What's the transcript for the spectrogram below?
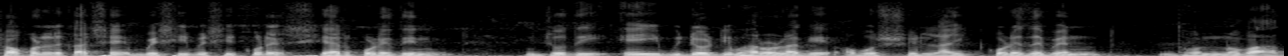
সকলের কাছে বেশি বেশি করে শেয়ার করে দিন। যদি এই ভিডিওটি ভালো লাগে, অবশ্যই লাইক করে দেবেন। ধন্যবাদ।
